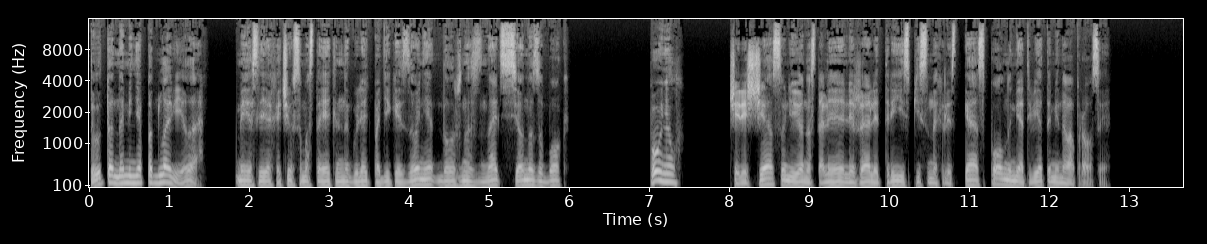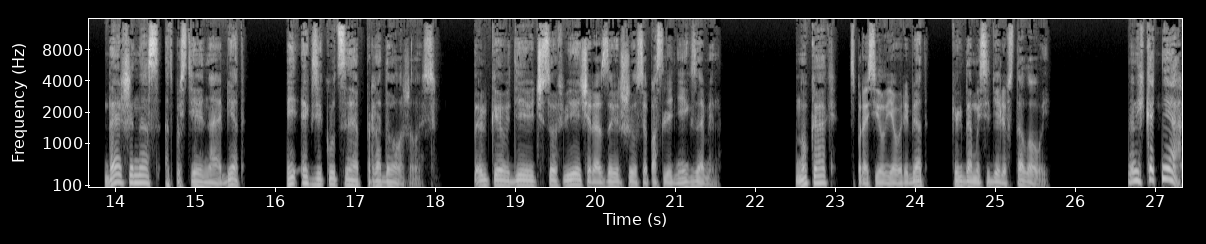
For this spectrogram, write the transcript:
Тут она меня подловила. Если я хочу самостоятельно гулять по дикой зоне, должна знать все на зубок. Понял. Через час у нее на столе лежали три исписанных листка с полными ответами на вопросы. Дальше нас отпустили на обед, и экзекуция продолжилась. Только в девять часов вечера завершился последний экзамен. «Ну как?» — спросил я у ребят, когда мы сидели в столовой. «Легкотня»,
